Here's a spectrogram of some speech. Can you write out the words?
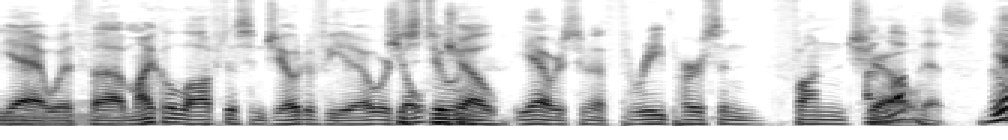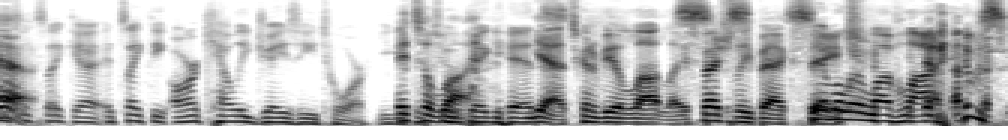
Yeah, with uh, Michael Loftus and Joe DeVito. We're just Joltin' doing. Joe. Yeah, we're just doing a three-person fun show. I love this. No, yeah, it's, it's like uh, it's like the R. Kelly Jay Z tour. You get it's the a two lot. big hits. Yeah, it's going to be a lot like, especially S- backstage. Similar love lives.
